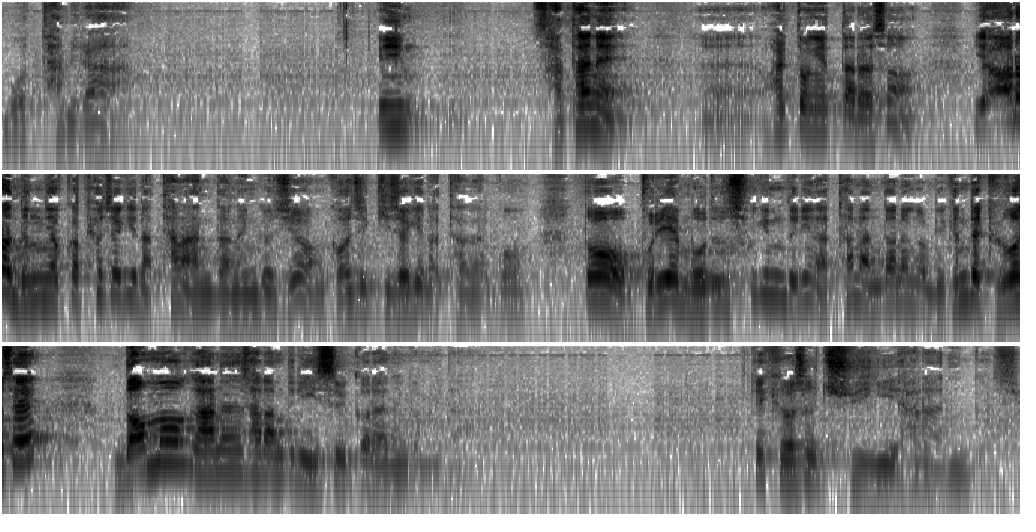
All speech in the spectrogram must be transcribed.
못함이라. 이 사탄의 활동에 따라서 여러 능력과 표적이 나타난다는 거죠. 거짓 기적이 나타나고 또 불의의 모든 속임들이 나타난다는 겁니다. 근데 그것에 넘어가는 사람들이 있을 거라는 겁니다. 그것을 주의하라는 거죠.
